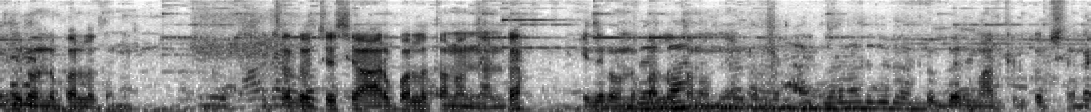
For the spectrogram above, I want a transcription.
ఇది రెండు పళ్ళతో అది వచ్చేసి ఆరు పళ్ళతో ఉందంట. ఇది రెండు పళ్ళతో ఉంది. ఫిబ్రవరి మార్కెట్కి వచ్చింది.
